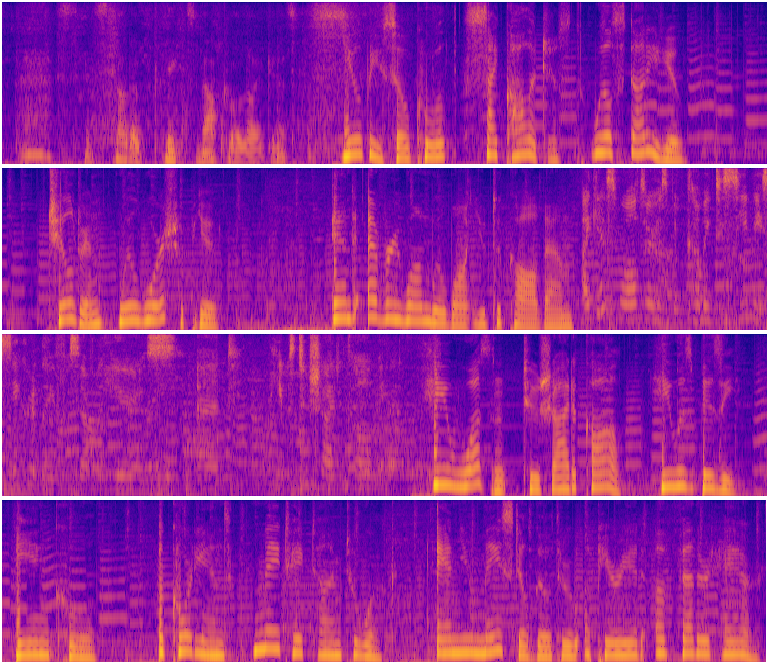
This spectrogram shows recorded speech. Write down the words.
it's not a pig's knuckle, I guess. You'll be so cool, psychologists will study you. Children will worship you. And everyone will want you to call them. I guess Walter has been coming to see me secretly for several years, and he was too shy to call me. He wasn't too shy to call. He was busy, being cool. Accordions may take time to work, and you may still go through a period of feathered hair.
